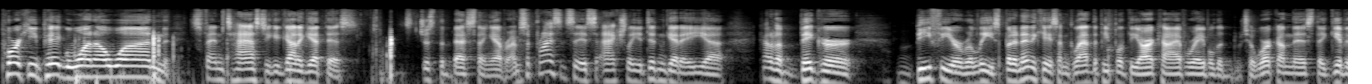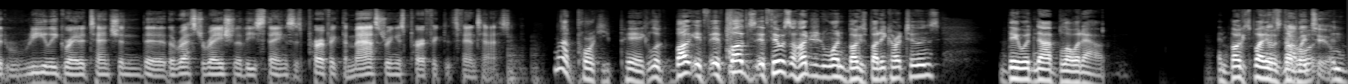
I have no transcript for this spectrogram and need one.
Porky Pig 101. It's fantastic. You got to get this. It's just the best thing ever. I'm surprised it's, it's actually it didn't get a uh, kind of a bigger, beefier release. But in any case, I'm glad the people at the archive were able to, to work on this. They give it really great attention. The the restoration of these things is perfect. The mastering is perfect. It's fantastic. Not Porky Pig. Look, Bug. If, if Bugs, if there was 101 Bugs Bunny cartoons, they would not blow it out. And Bugs Bunny That's was number two. And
